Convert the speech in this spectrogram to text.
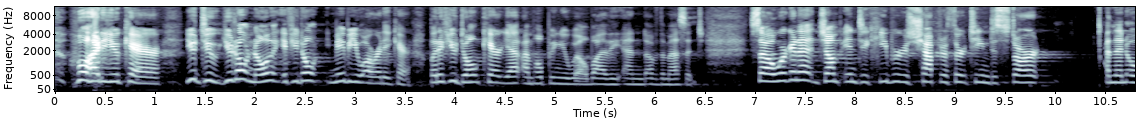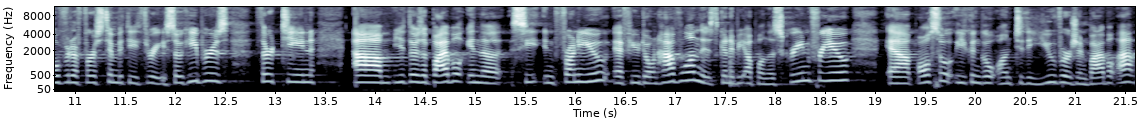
why do you care? You do. You don't know. If you don't, maybe you already care. But if you don't care yet, I'm hoping you will by the end of the message. So, we're going to jump into Hebrews chapter 13 to start and then over to 1 timothy 3 so hebrews 13 um, there's a bible in the seat in front of you. If you don't have one it's going to be up on the screen for you. Um, also you can go onto the YouVersion bible app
